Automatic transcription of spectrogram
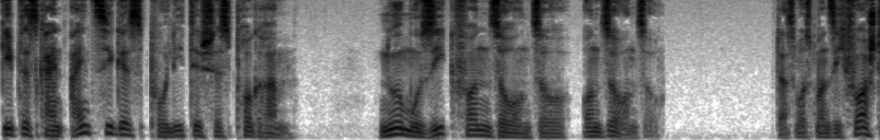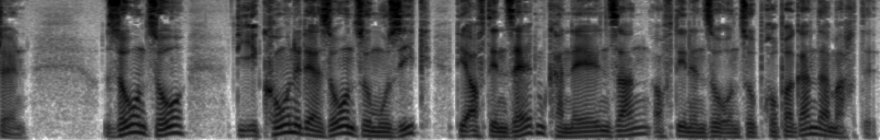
gibt es kein einziges politisches Programm. Nur Musik von so und so und so und so. Das muss man sich vorstellen. So und so, die Ikone der so und so Musik, die auf denselben Kanälen sang, auf denen so und so Propaganda machte.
